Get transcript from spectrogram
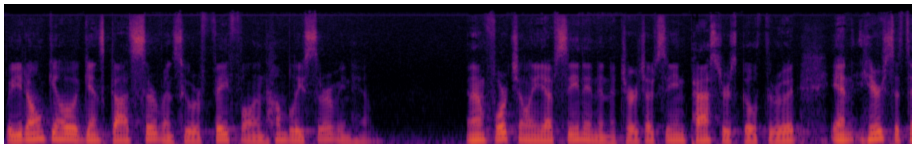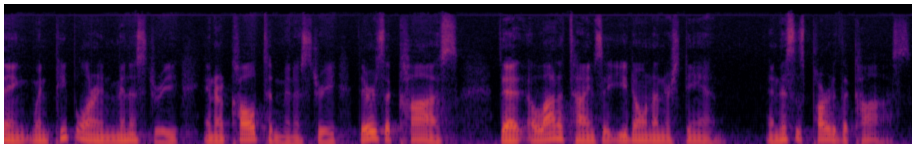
But you don't go against God's servants who are faithful and humbly serving Him. And unfortunately, I've seen it in the church. I've seen pastors go through it. And here's the thing when people are in ministry and are called to ministry, there's a cost that a lot of times that you don't understand. And this is part of the cost.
